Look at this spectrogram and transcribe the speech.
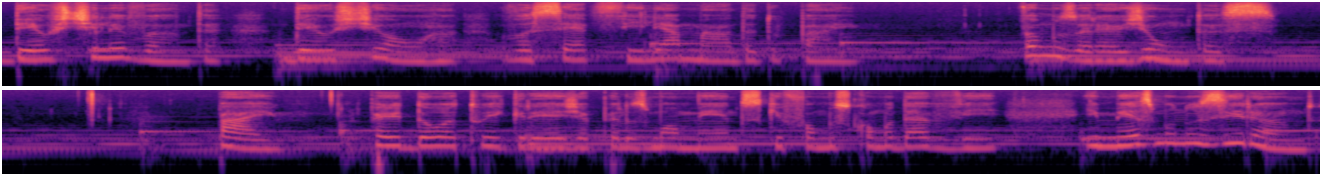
Deus te levanta, Deus te honra, você é filha amada do Pai. Vamos orar juntas? Pai, perdoa a tua igreja pelos momentos que fomos como Davi e mesmo nos irando,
